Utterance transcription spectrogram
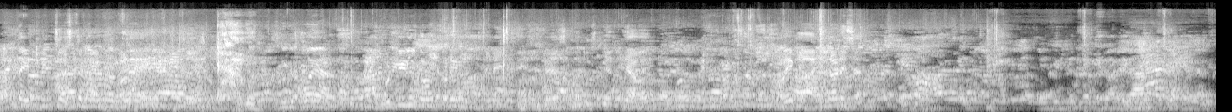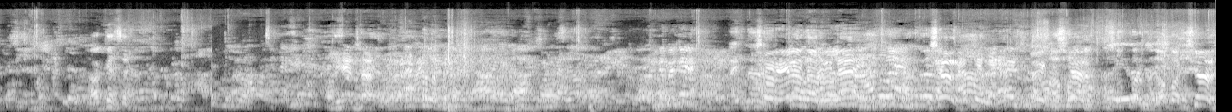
అంతా ఇట్లా ఇచ్చేస్తున్నాడు పోయా బుడ్డీలు కొనుక్కొని సార్. ఓకే సార్? ಕಿಶೋರ್ ಏನಂತ ಅದ್ರಲ್ಲೇ ಕಿಶೋರ್. ಕಿಶೋರ್. ಕಿಶೋರ್.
